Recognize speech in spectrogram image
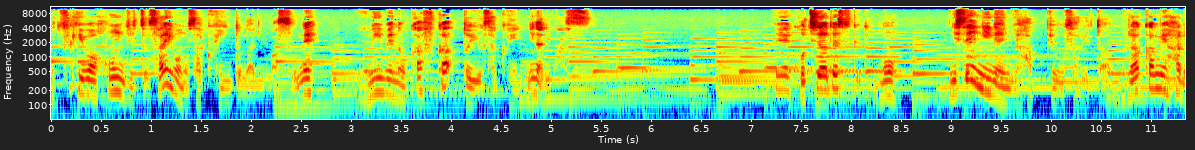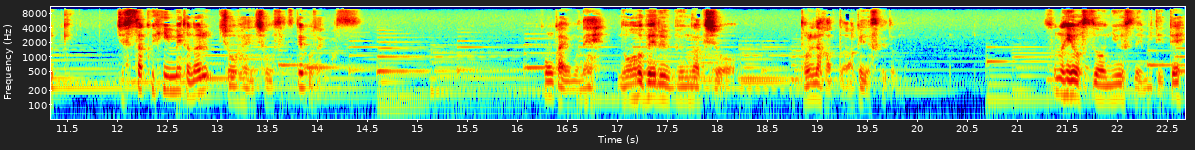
お次は本日最後の作品となりますね。海辺のカフカという作品になります。えー、こちらですけども、2002年に発表された村上春樹10作品目となる長編小説でございます。今回もね、ノーベル文学賞取れなかったわけですけども、その様子をニュースで見てて、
